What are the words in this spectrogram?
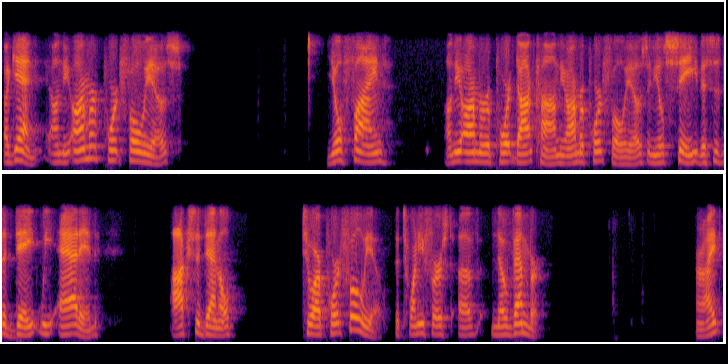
again, on the ARMR portfolios, you'll find on the ARMRreport.com, the ARMR portfolios, and you'll see this is the date we added Occidental to our portfolio, the 21st of November. All right?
